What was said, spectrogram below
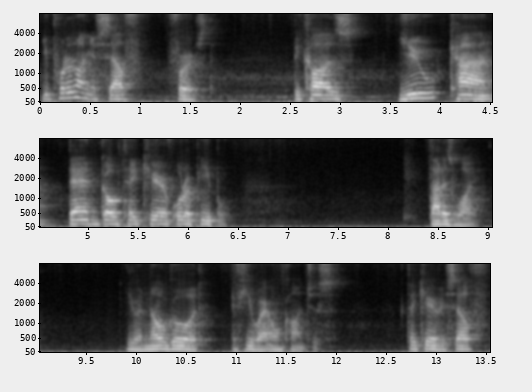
You put it on yourself first. Because you can then go take care of other people. That is why. You are no good if you are unconscious. Take care of yourself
